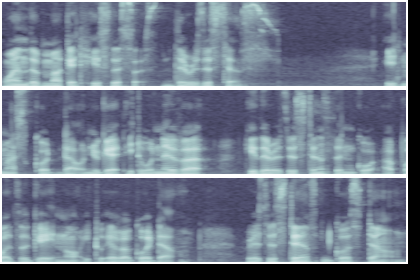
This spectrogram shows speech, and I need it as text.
when the market hits the, the resistance it must go down. You get it will never hit the resistance then go upwards again. No it will ever go down resistance goes down.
